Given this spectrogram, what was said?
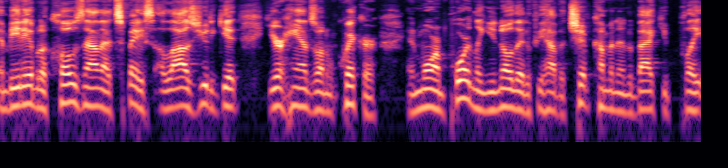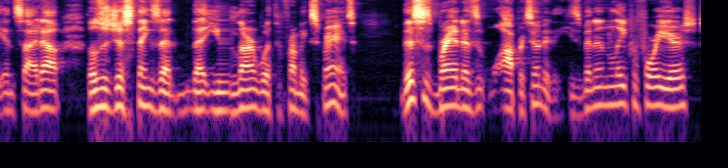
and being able to close down that space allows you to get your hands on them quicker. And more importantly, you know that if you have a chip coming in the back, you play inside out. Those are just things that that you learn with from experience. This is Brandon's opportunity. He's been in the league for four years.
